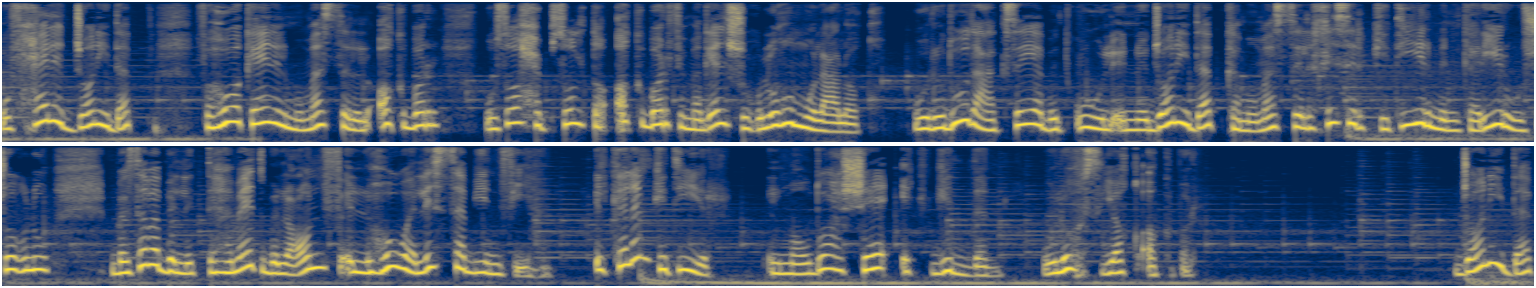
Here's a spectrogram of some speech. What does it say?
وفي حالة جوني ديب فهو كان الممثل الأكبر وصاحب سلطة أكبر في مجال شغلهم والعلاقة. وردود عكسية بتقول إن جوني ديب كممثل خسر كتير من career ه وشغله بسبب الاتهامات بالعنف اللي هو لسه بينفيها الكلام كتير الموضوع شائك جدا وله سياق أكبر. جوني ديب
